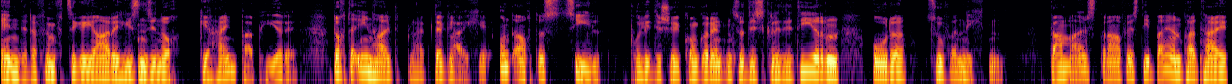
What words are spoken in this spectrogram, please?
Ende der 50er Jahre hießen sie noch Geheimpapiere. Doch der Inhalt bleibt der gleiche und auch das Ziel, politische Konkurrenten zu diskreditieren oder zu vernichten. Damals traf es die Bayernpartei,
